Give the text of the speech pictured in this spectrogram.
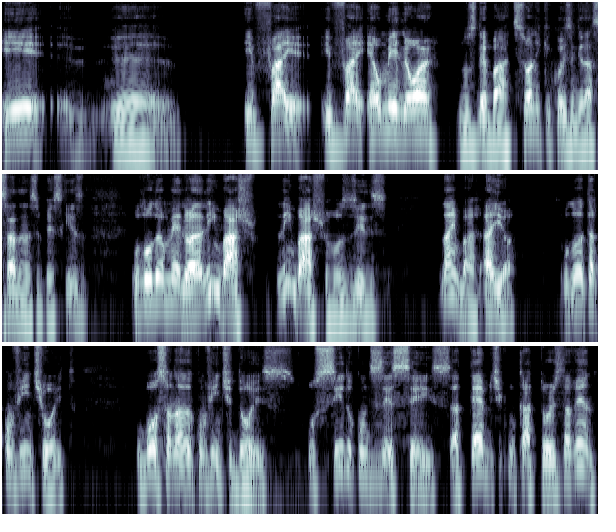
e, é, e, vai, e vai, é o melhor nos debates. Olha que coisa engraçada nessa pesquisa. O Lula é o melhor ali embaixo, ali embaixo, Rosiris. Lá embaixo, aí, ó. O Lula está com 28. O Bolsonaro com 22. O Ciro com 16. A Tebet com 14. Está vendo?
